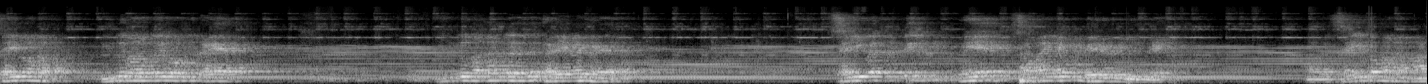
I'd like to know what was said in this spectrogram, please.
சைவ மதம் இந்து மதங்கிறது ஒன்றும் கிடையாது. இந்து மதங்கிறது கிடையவே கிடையாது. சைவத்தின் மேல் சமயம் வேறு இல்லை சைவ மதமான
